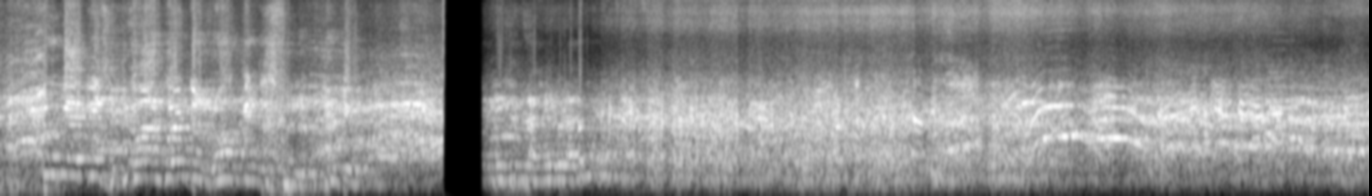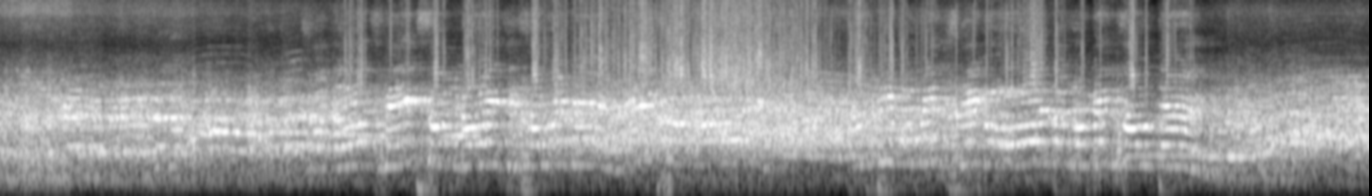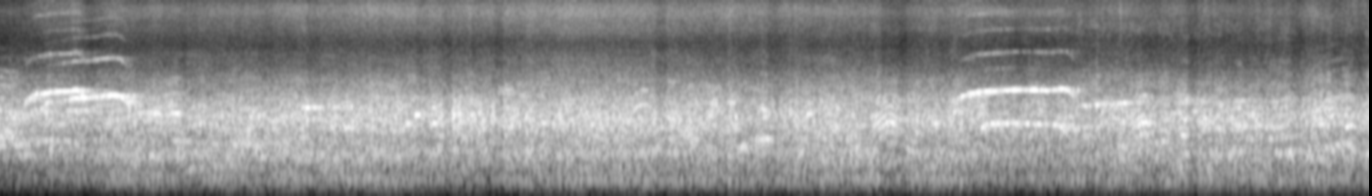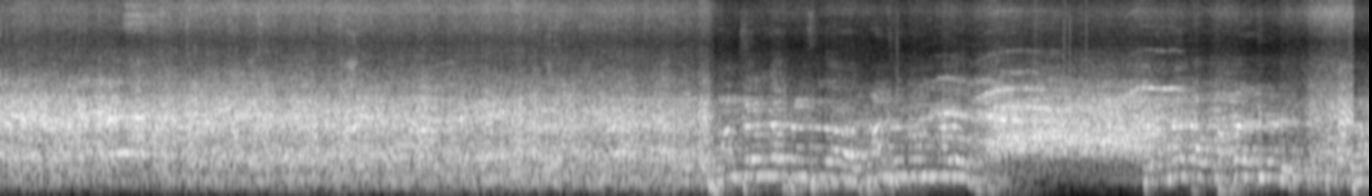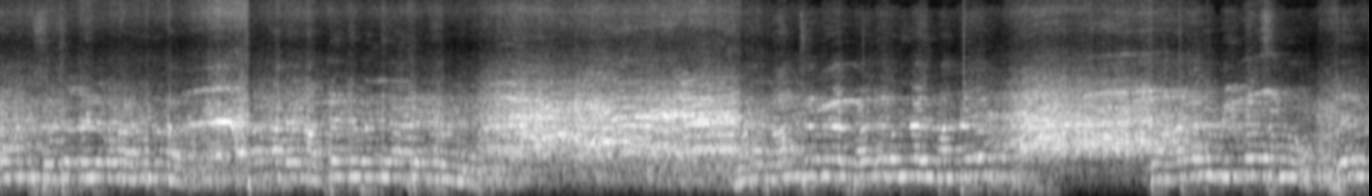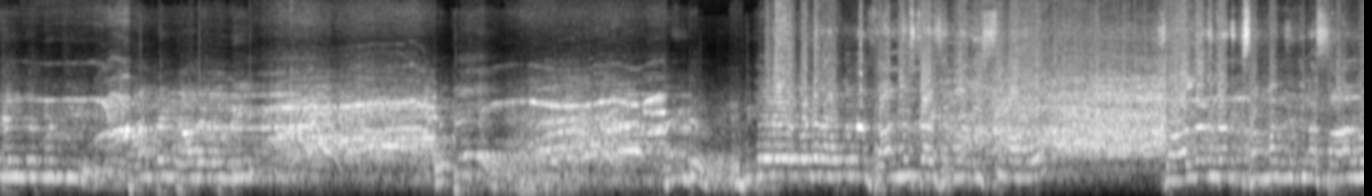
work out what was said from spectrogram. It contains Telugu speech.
కోసము గేమ్ చేంజర్ నుంచి కాంటెంట్ రాబోతుంది okay and Vijay Deverakonda Family star cinema ఇస్తున్నాము. సో ఆల్రెడీ దానికి సంబంధించిన సాంగ్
